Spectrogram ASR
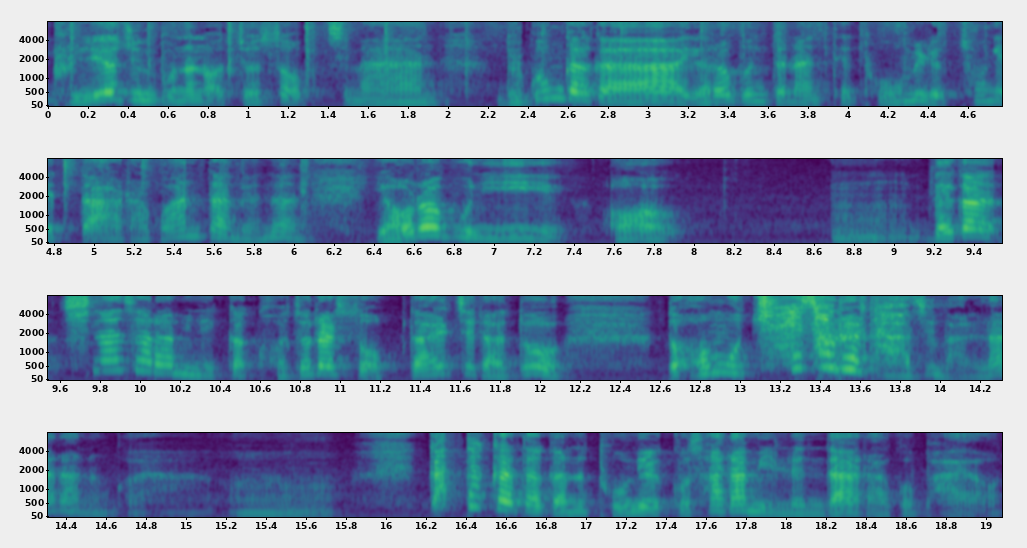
불려준 분은 어쩔 수 없지만 누군가가 여러분들한테 도움을 요청했다라고 한다면은 여러분이 어 음, 내가 친한 사람이니까 거절할 수 없다 할지라도 너무 최선을 다하지 말라라는 거야. 어, 까딱하다가는 돈 잃고 사람 잃는다라고 봐요.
